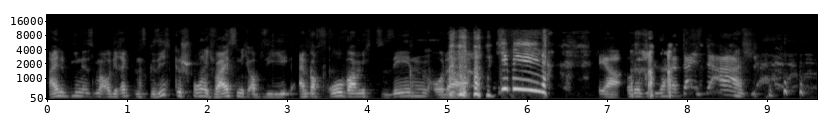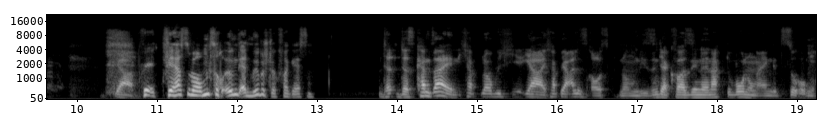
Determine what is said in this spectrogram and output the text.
eine Biene ist mir auch direkt ins Gesicht gesprungen. Ich weiß nicht, ob sie einfach froh war, mich zu sehen oder Yippie! ja, oder sie gesagt hat, da ist der Arsch. ja, Wie hast du beim Umzug irgendein Möbelstück vergessen? das, das kann sein. Ich habe, glaube ich, ja, ich habe ja alles rausgenommen. Die sind ja quasi in eine nackte Wohnung eingezogen.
